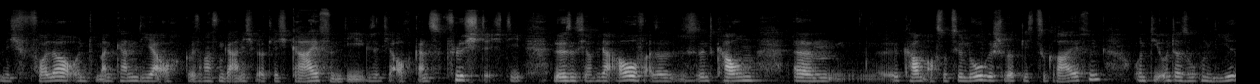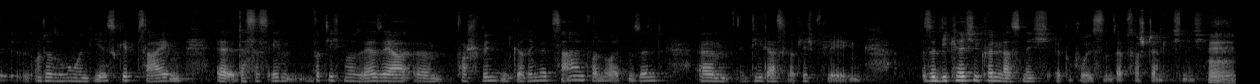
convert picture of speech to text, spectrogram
nicht voller und man kann die ja auch gewissermaßen gar nicht wirklich greifen. Die sind ja auch ganz flüchtig, die lösen sich auch wieder auf, also sind kaum, ähm, kaum auch soziologisch wirklich zu greifen und die untersuchen die Untersuchungen, die es gibt, zeigen, äh, dass es eben wirklich nur sehr, sehr ähm, verschwindend geringe Zahlen von Leuten sind, ähm, die das wirklich pflegen. Also die Kirchen können das nicht begrüßen, selbstverständlich nicht. Mhm.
